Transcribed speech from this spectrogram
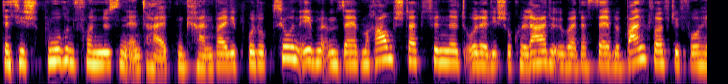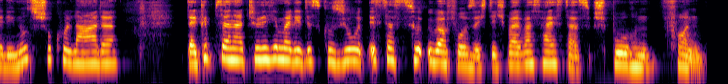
dass sie Spuren von Nüssen enthalten kann, weil die Produktion eben im selben Raum stattfindet oder die Schokolade über dasselbe Band läuft wie vorher die Nussschokolade. Da gibt's ja natürlich immer die Diskussion, ist das zu übervorsichtig? Weil was heißt das? Spuren von.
